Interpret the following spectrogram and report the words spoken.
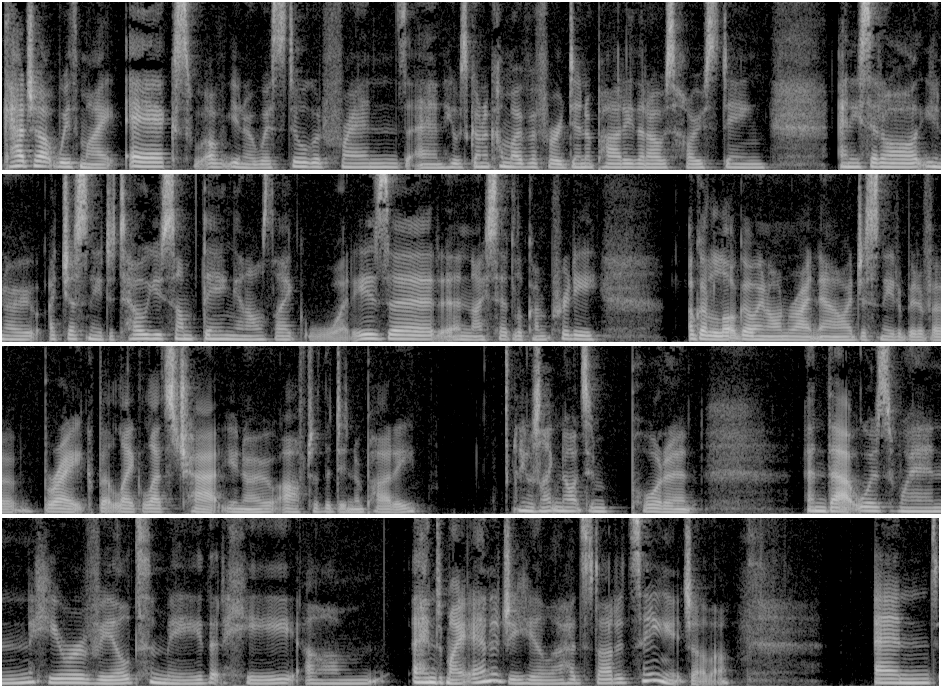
catch up with my ex. You know, we're still good friends, and he was going to come over for a dinner party that I was hosting. And he said, Oh, you know, I just need to tell you something. And I was like, What is it? And I said, Look, I'm pretty, I've got a lot going on right now. I just need a bit of a break, but like, let's chat, you know, after the dinner party. And he was like, No, it's important. And that was when he revealed to me that he um, and my energy healer had started seeing each other. And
